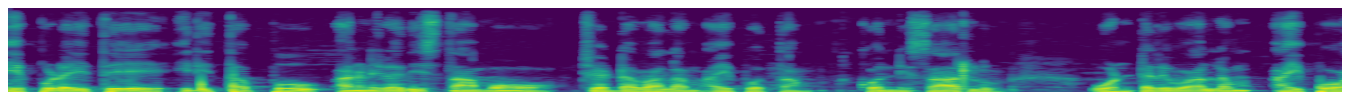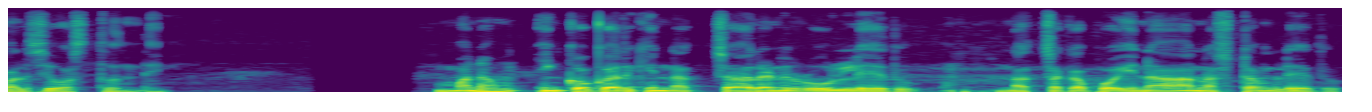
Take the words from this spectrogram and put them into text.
ఎప్పుడైతే ఇది తప్పు అని నిలదీస్తామో చెడ్డవాళ్ళం అయిపోతాం. కొన్నిసార్లు ఒంటరి వాళ్ళం అయిపోవాల్సి వస్తుంది. మనం ఇంకొకరికి నచ్చాలని రూల్ లేదు. నచ్చకపోయినా నష్టం లేదు.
